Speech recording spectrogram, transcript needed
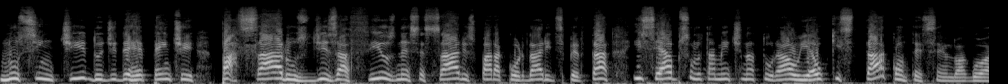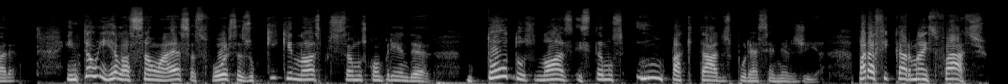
no sentido de de repente passar os desafios necessários para acordar e despertar. Isso é absolutamente natural e é o que está acontecendo agora. Então, em relação a essas forças, o que, que nós precisamos compreender? Todos nós estamos impactados por essa energia. Para ficar mais fácil,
